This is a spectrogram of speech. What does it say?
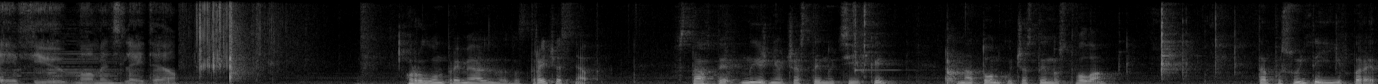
A few moments later. Рулон преміального стрейча снят. Вставте нижню частину цівки на тонку частину ствола та посуньте її вперед.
